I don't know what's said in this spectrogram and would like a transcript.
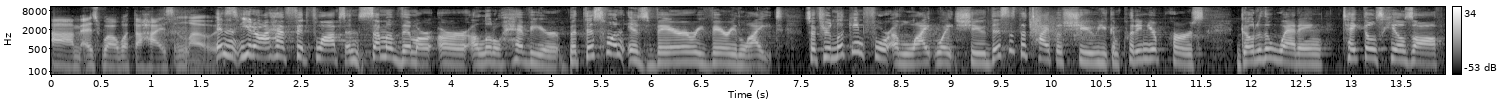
um, as well with the highs and lows. And you know, I have FitFlops, and some of them are, are a little heavier, but this one is very, very light. So if you're looking for a lightweight shoe, this is the type of shoe you can put in your purse, go to the wedding, take those heels off,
